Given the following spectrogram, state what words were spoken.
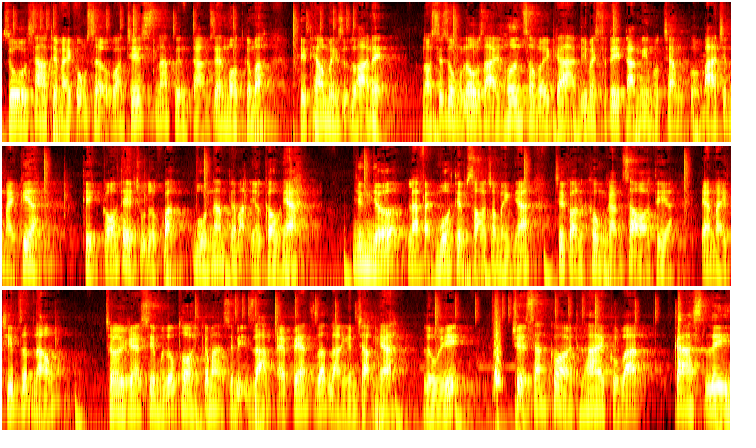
Dù sao thì máy cũng sở hữu con chip Snapdragon 8 Gen 1 cơ mà. Thì theo mình dự đoán ấy, nó sẽ dùng lâu dài hơn so với cả Dimensity 8100 của ba chiếc máy kia. Thì có thể trụ được khoảng 4 năm theo bạn yêu cầu nha. Nhưng nhớ là phải mua thêm sò cho mình nhá, chứ còn không gắn sò thì à, em này chip rất nóng. Chơi Genshin một lúc thôi, các bạn sẽ bị giảm FPS rất là nghiêm trọng nha. Lưu ý. Chuyển sang câu hỏi thứ hai của bạn. Casly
